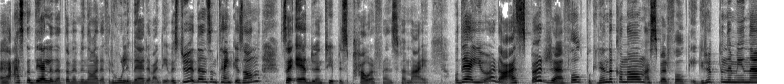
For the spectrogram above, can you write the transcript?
uh, jeg skal dele dette webinaret, for hun leverer verdi. Hvis du er den som tenker sånn, så er du en typisk power friends for meg. Og det jeg gjør da, jeg spør folk på Gründerkanalen, jeg spør folk i gruppene mine.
